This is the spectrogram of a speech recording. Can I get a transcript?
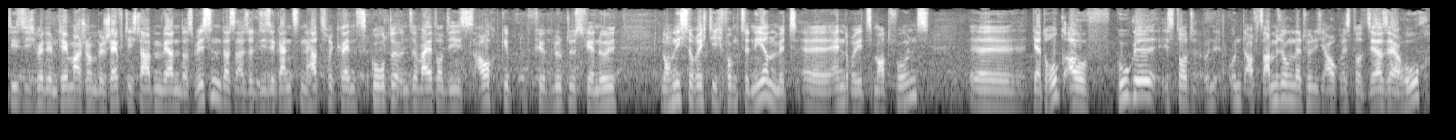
die sich mit dem Thema schon beschäftigt haben, werden das wissen, dass also diese ganzen Herzfrequenzgurte und so weiter, die es auch gibt für Bluetooth 4.0, noch nicht so richtig funktionieren mit Android-Smartphones. Der Druck auf Google ist dort und auf Samsung natürlich auch ist dort sehr, sehr hoch.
